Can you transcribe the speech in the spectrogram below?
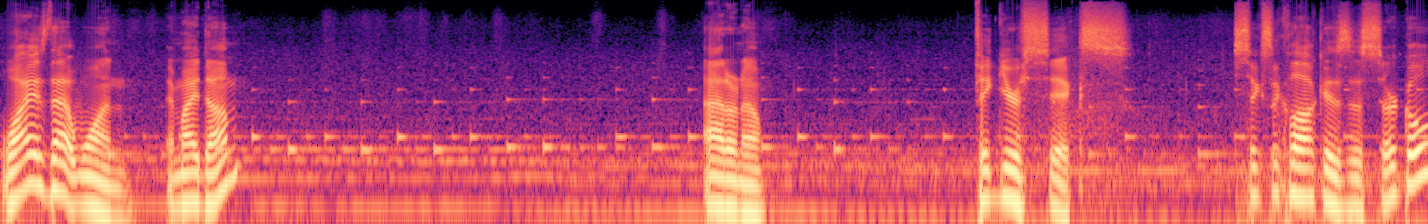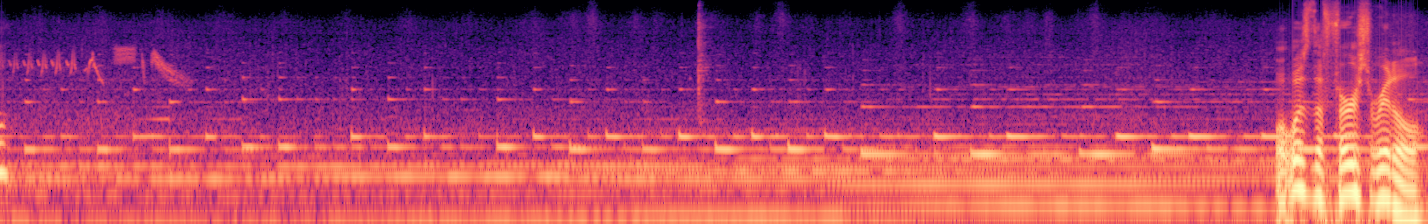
Why is that one? Am I dumb? I don't know. Figure six. Six o'clock is a circle? Was the first riddle?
